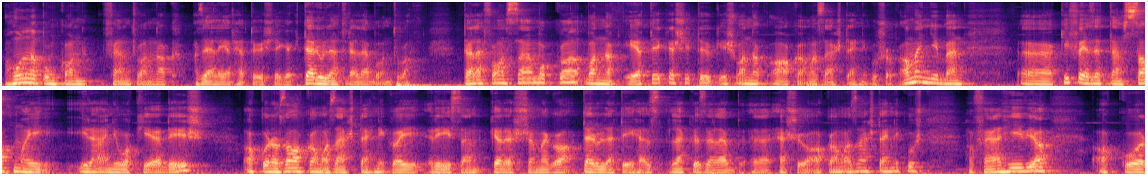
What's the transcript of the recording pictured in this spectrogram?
a honlapunkon fent vannak az elérhetőségek, területre lebontva. Telefonszámokkal vannak értékesítők és vannak alkalmazástechnikusok. Amennyiben kifejezetten szakmai irányú a kérdés, akkor az alkalmazás technikai részen keresse meg a területéhez legközelebb eső alkalmazástechnikust, ha felhívja, akkor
